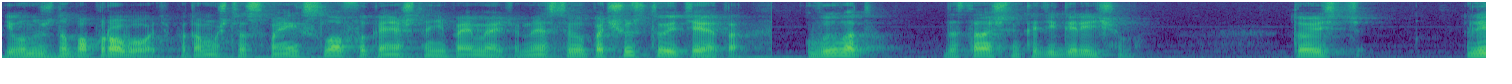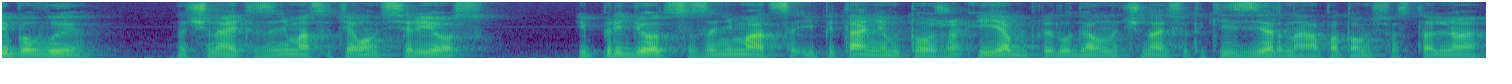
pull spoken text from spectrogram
его нужно попробовать, потому что с моих слов вы, конечно, не поймете. Но если вы почувствуете это, вывод достаточно категоричен. То есть, либо вы начинаете заниматься телом всерьез, и придется заниматься и питанием тоже, и я бы предлагал начинать все-таки с зерна, а потом все остальное.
